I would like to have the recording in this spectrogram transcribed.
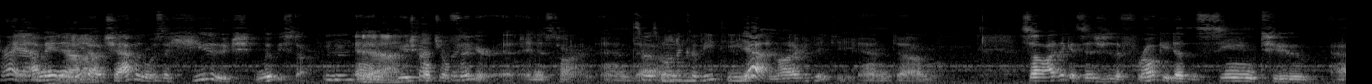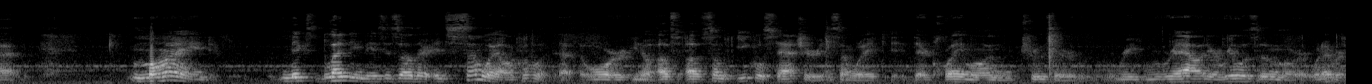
right. Yeah. I mean, and, Yeah. you know, Chaplin was a huge movie star and Yeah. a huge cultural Exactly. figure i- in his time. And So is um, Monica Vitti. Yeah, and Monica Vitti. And um, so I think it's interesting that Farocki doesn't seem to uh, mind mix blending these as though they're in some way all equivalent, uh, or you know, of, of some equal stature in some way. Their claim on truth or re- reality or realism or whatever.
